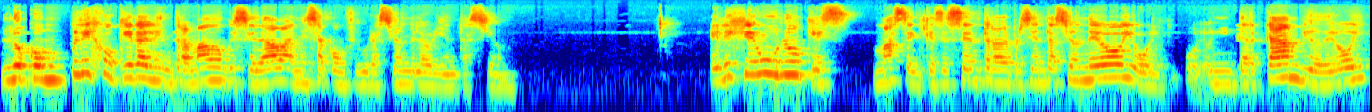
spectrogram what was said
lo complejo que era el entramado que se daba en esa configuración de la orientación. El eje 1, que es más el que se centra en la presentación de hoy, o el, intercambio de hoy,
